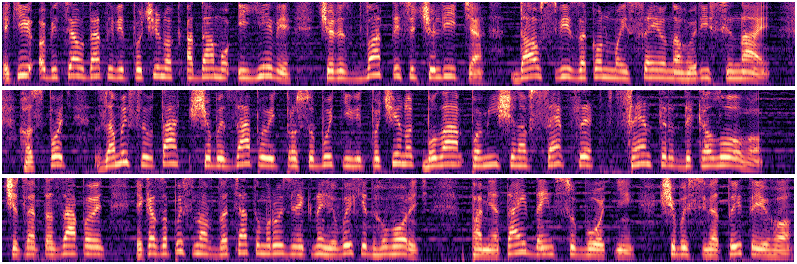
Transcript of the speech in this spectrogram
який обіцяв дати відпочинок Адаму і Єві через два тисячоліття, дав свій закон Мойсею на горі Сінай. Господь замислив так, щоби заповідь про суботній відпочинок була поміщена в серце в центр декалогу. Четверта заповідь, яка записана в 20 розділі книги Вихід, говорить: пам'ятай день суботній, щоби святити його.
